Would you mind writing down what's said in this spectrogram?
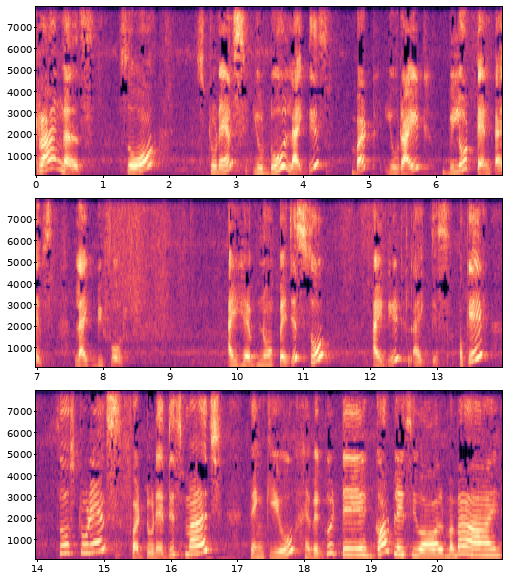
triangles. So students you do like this but you write below 10 times like before. I have no pages so I did like this okay? So students for today this much. Thank you. Have a good day. God bless you all. Bye bye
